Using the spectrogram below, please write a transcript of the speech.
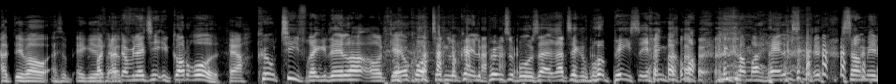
At det var jo... Altså, AGF, og, og der vil jeg sige et godt råd. Ja. Køb 10 frikadeller og et gavekort til den lokale pølsebod, så er jeg ret sikker på, at PC han kommer, han kommer halsende som en,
